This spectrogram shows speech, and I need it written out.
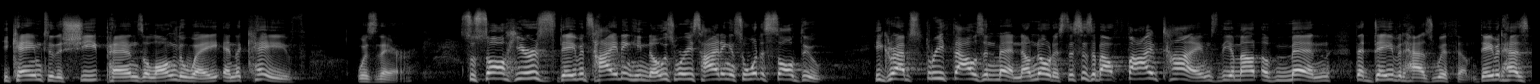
He came to the sheep pens along the way, and a cave was there. So Saul hears David's hiding, he knows where he's hiding, and so what does Saul do? He grabs 3,000 men. Now, notice, this is about five times the amount of men that David has with him. David has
